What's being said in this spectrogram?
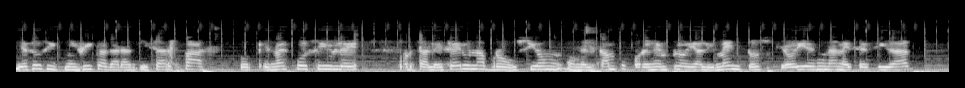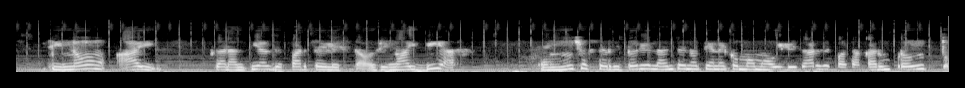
y eso significa garantizar paz porque no es posible fortalecer una producción en el campo, por ejemplo, de alimentos, que hoy es una necesidad, si no hay garantías de parte del Estado, si no hay vías. En muchos territorios la gente no tiene cómo movilizarse para sacar un producto.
